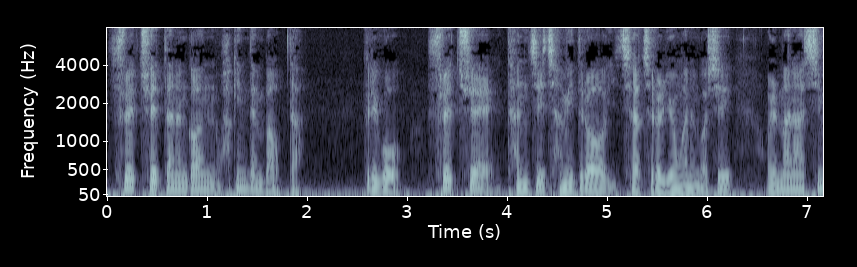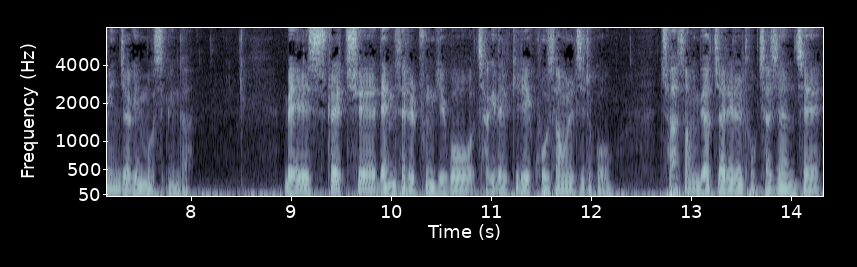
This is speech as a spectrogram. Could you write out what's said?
술에 취했다는 건 확인된 바 없다. 그리고 술에 취해 단지 잠이 들어 지하철을 이용하는 것이 얼마나 시민적인 모습인가. 매일 술에 취해 냄새를 풍기고 자기들끼리 고성을 지르고 좌석 몇 자리를 독차지한 채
